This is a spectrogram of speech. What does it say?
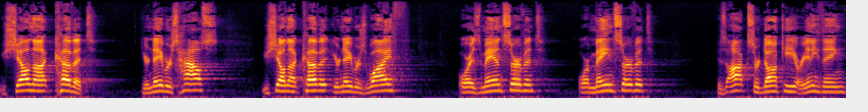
You shall not covet your neighbor's house. You shall not covet your neighbor's wife, or his manservant, or maidservant his ox or donkey or anything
